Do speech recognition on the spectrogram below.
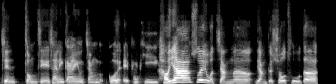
简总结一下你刚刚有讲过的 APP？好呀，所以我讲了两个修图的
